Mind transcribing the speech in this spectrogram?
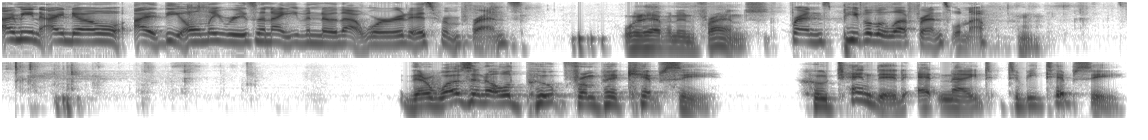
I mean, I know I the only reason I even know that word is from Friends. What happened in Friends? Friends, people that love Friends will know. Hmm. There was an old poop from Poughkeepsie who tended at night to be tipsy.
